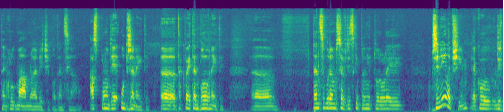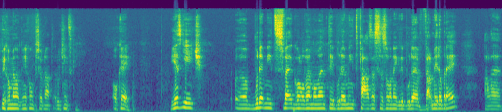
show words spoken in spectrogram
ten kluk má mnohem větší potenciál. Asplund je udřený typ, e, takový ten bojovný typ. E, ten si bude muset vždycky plnit tu roli při nejlepším, jako když bych ho měl k někomu přirovnat, Ručínský. OK, jezdič, eh, bude mít své golové momenty, bude mít fáze sezóny, kdy bude velmi dobrý, ale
